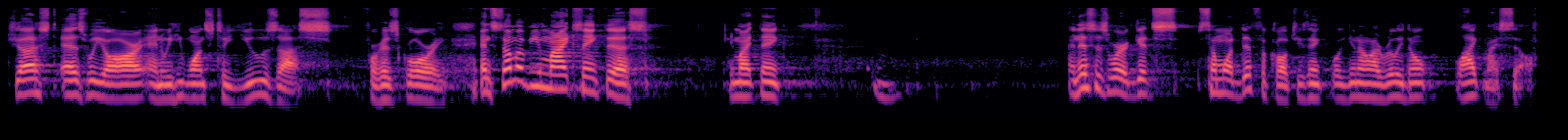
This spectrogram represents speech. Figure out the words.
just as we are, and He wants to use us for His glory. And some of you might think this. You might think, and this is where it gets somewhat difficult. You think, well, you know, I really don't like myself.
